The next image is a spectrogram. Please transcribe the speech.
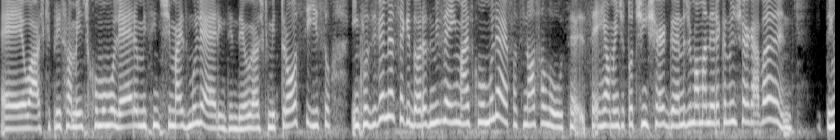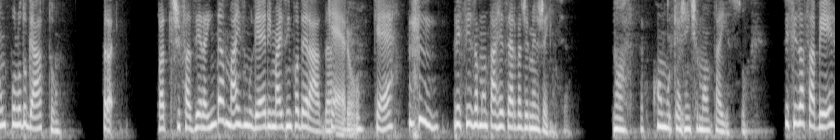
É, eu acho que principalmente como mulher, eu me senti mais mulher, entendeu? Eu acho que me trouxe isso. Inclusive, as minhas seguidoras me veem mais como mulher. Falam assim, nossa, Lu, você realmente eu tô te enxergando de uma maneira que eu não enxergava antes. Tem um pulo do gato. Pra, pra te fazer ainda mais mulher e mais empoderada. Quero. Quer? Precisa montar reserva de emergência. Nossa. Como que a Precisa. gente monta isso? precisa saber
